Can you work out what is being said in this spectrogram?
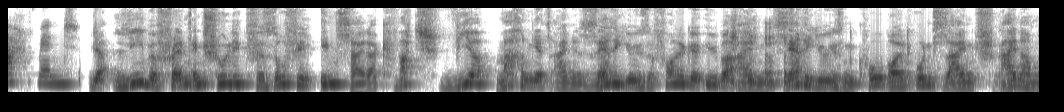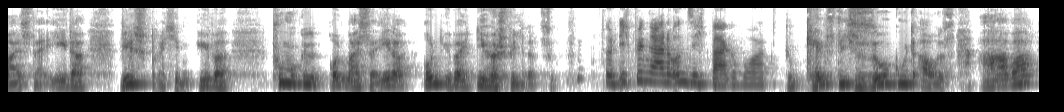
Ach Mensch. Ja, liebe Friends, entschuldigt für so viel Insider-Quatsch. Wir machen jetzt eine seriöse Folge über einen seriösen Kobold und seinen Schreinermeister Eder. Wir sprechen über Pumuckel und Meister Eder und über die Hörspiele dazu. Und ich bin gerade unsichtbar geworden. Du kennst dich so gut aus. Aber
